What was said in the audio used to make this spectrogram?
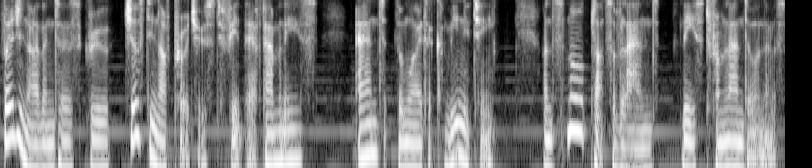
Virgin Islanders grew just enough produce to feed their families and the wider community on small plots of land leased from landowners.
